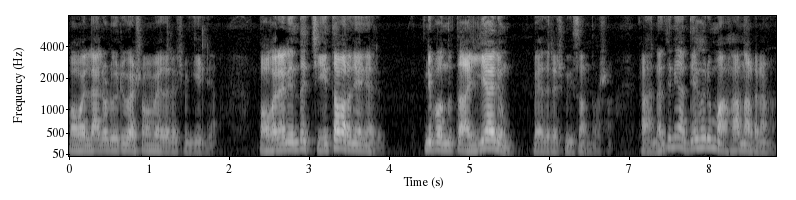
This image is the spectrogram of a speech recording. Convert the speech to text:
മോഹൻലാലോട് ഒരു വിഷമം വേദലക്ഷ്മിക്ക് ഇല്ല മോഹൻലാൽ എന്ത് ചീത്ത പറഞ്ഞു കഴിഞ്ഞാലും ഇനിയിപ്പോൾ ഒന്ന് തല്ലിയാലും വേദലക്ഷ്മിക്ക് സന്തോഷം. കാരണം ഇനി അദ്ദേഹം ഒരു മഹാനടനാണ്.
